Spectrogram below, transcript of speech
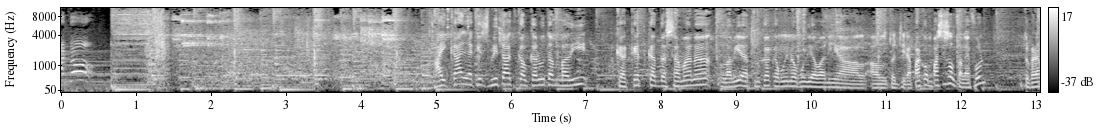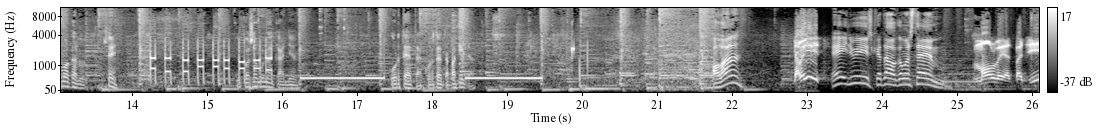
Paco! Ai, calla, que és veritat que el Canut em va dir que aquest cap de setmana l'havia de trucar, que avui no podia venir al, al Tot Gira. Paco, em passes el telèfon? Trucarem al Canut. Sí. I posa'm una canya. Curteta, curteta, petita. Hola? David, Ei, Lluís, què tal? Com estem? Molt bé, et vaig dir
